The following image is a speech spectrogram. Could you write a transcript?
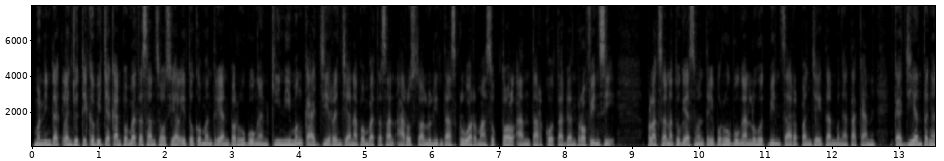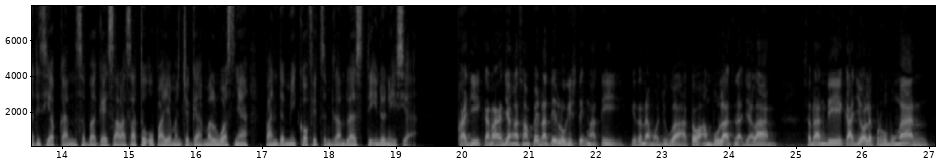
Menindaklanjuti kebijakan pembatasan sosial itu Kementerian Perhubungan kini mengkaji rencana pembatasan arus lalu lintas keluar masuk tol antar kota dan provinsi. Pelaksana tugas Menteri Perhubungan Luhut Binsar Panjaitan mengatakan kajian tengah disiapkan sebagai salah satu upaya mencegah meluasnya pandemi COVID-19 di Indonesia. Kaji, karena jangan sampai nanti logistik mati, kita tidak mau juga, atau ambulans tidak jalan. Sedang dikaji oleh Perhubungan,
